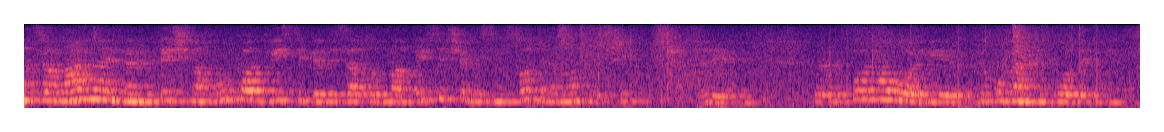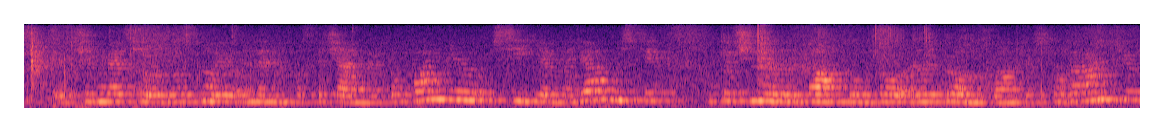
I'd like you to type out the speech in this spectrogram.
Національна енергетична група 251 тисяча 896 гривень. По аналогії документи подані Чернівецькою обласною енергопостачальною компанією, всі є в наявності, уточнили з банком про електронну банківську гарантію.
